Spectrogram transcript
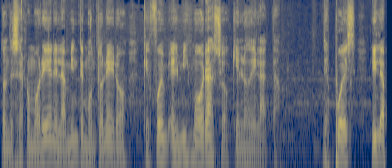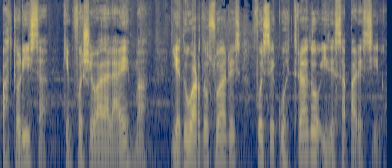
donde se rumorea en el ambiente montonero que fue el mismo Horacio quien lo delata. Después, Lila Pastoriza, quien fue llevada a la ESMA, y Eduardo Suárez fue secuestrado y desaparecido.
